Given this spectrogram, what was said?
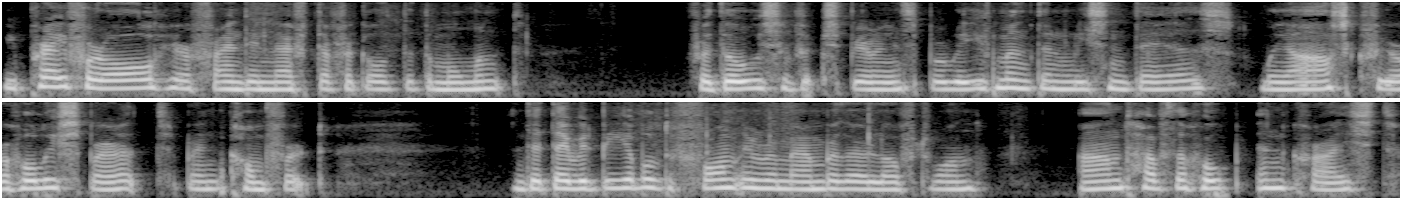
We pray for all who are finding life difficult at the moment. For those who've experienced bereavement in recent days, we ask for your Holy Spirit to bring comfort and that they would be able to fondly remember their loved one and have the hope in Christ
